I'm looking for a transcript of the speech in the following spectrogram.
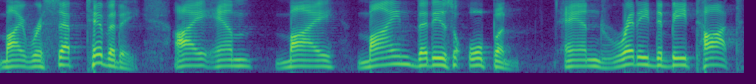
my receptivity. I am my mind that is open and ready to be taught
